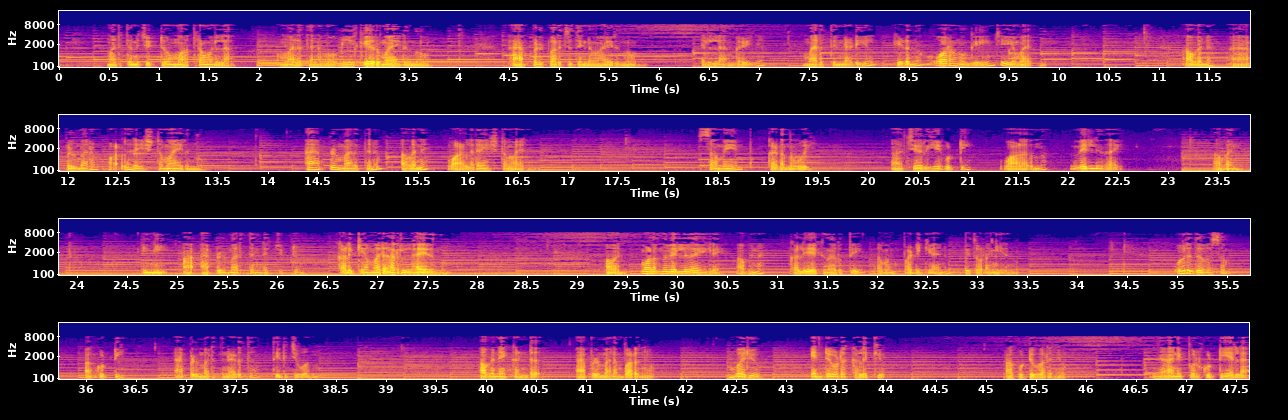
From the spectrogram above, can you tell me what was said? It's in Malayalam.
മരത്തിന് ചുറ്റവും മാത്രമല്ല മരത്തിന്റെ മുകളിൽ കയറുമായിരുന്നു. ആപ്പിൾ പറിച്ചു തിന്നുമായിരുന്നു. എല്ലാം കഴിഞ്ഞ് മരത്തിന്റെ അടിയിൽ കിടന്ന് ഉറങ്ങുകയും ചെയ്യുമായിരുന്നു. അവന് ആപ്പിൾ മരം വളരെ ഇഷ്ടമായിരുന്നു. ആപ്പിൾ മരത്തിനും അവനെ വളരെ ഇഷ്ടമായിരുന്നു. സമയം കടന്നുപോയി. ആ ചെറിയ കുട്ടി വളർന്ന് വലുതായി. അവൻ ഇനി ആ ആപ്പിൾ മരത്തിന്റെ ചുറ്റും കളിക്കാൻ വരാറില്ലായിരുന്നു. അവൻ വളർന്ന് വലുതായില്ലേ? അവന് കളിയൊക്കെ നിർത്തി അവൻ പഠിക്കാനും പോയി തുടങ്ങിയിരുന്നു. ഒരു ദിവസം ആ കുട്ടി ആപ്പിൾ മരത്തിനടുത്ത് തിരിച്ചു വന്നു. അവനെ കണ്ട് ആപ്പിൾ മരം പറഞ്ഞു വരൂ എന്റെ കൂടെ കളിക്കൂ. ആ കുട്ടി പറഞ്ഞു ഞാനിപ്പോൾ കുട്ടിയല്ല.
